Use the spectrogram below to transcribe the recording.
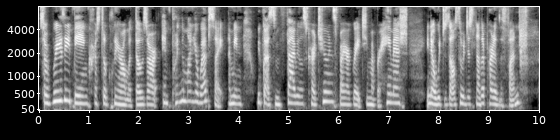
So really being crystal clear on what those are and putting them on your website. I mean, we've got some fabulous cartoons by our great team member Hamish, you know, which is also just another part of the fun,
